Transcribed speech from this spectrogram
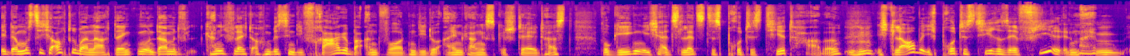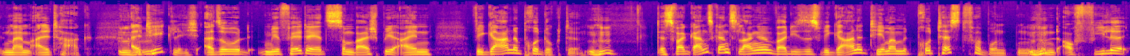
Da musste ich auch drüber nachdenken und damit kann ich vielleicht auch ein bisschen die Frage beantworten, die du eingangs gestellt hast, wogegen ich als letztes protestiert habe. Ich glaube, ich protestiere sehr viel in meinem, in meinem Alltag, alltäglich. Also mir fällt da jetzt zum Beispiel ein, vegane Produkte. Das war ganz, ganz lange, war dieses vegane Thema mit Protest verbunden. Und auch viele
